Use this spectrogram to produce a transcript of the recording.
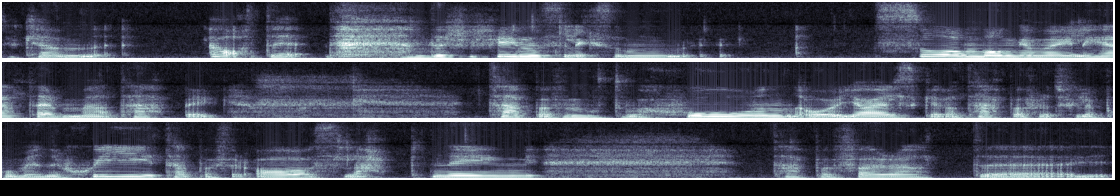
Du kan, ja det, det finns liksom så många möjligheter med tapping tappa för motivation och jag älskar att tappa för att fylla på med energi, tappa för avslappning, tappa för att eh,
